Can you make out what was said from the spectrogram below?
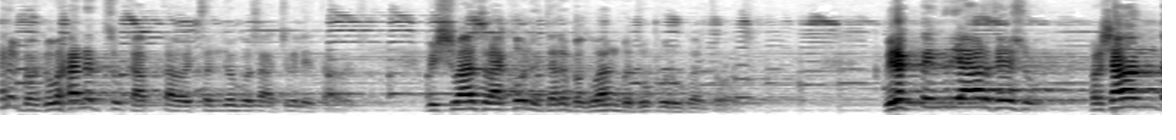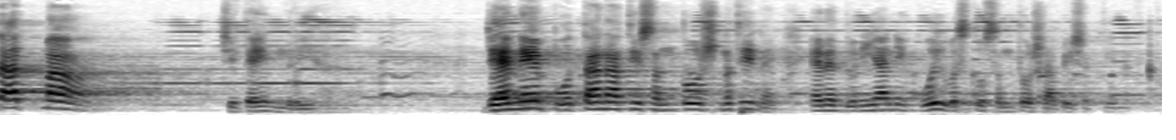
અને ભગવાન જ સુખ આપતા હોય, સંજોગો સાચવી લેતા હોય વિશ્વાસ રાખો ને ત્યારે ભગવાન બધું પૂરું કરતો હોય છે. વિરક્ત ઇન્દ્રિયાર્થે શું? પ્રશાંત આત્મા. ચિતેન્દ્રિય. જેને પોતાનાથી સંતોષ નથી ને, એને દુનિયાની કોઈ વસ્તુ સંતોષ આપી શકતી નથી.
